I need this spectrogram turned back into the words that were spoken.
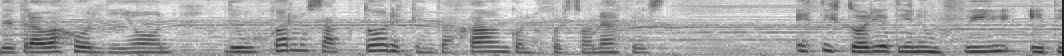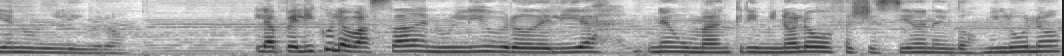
De trabajo del guion, de buscar los actores que encajaban con los personajes. Esta historia tiene un film y tiene un libro. La película basada en un libro de Elías Neumann, criminólogo fallecido en el 2001,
